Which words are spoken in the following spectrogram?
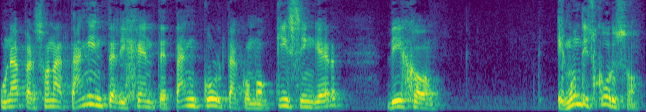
una persona tan inteligente, tan culta como Kissinger, dijo en un discurso,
